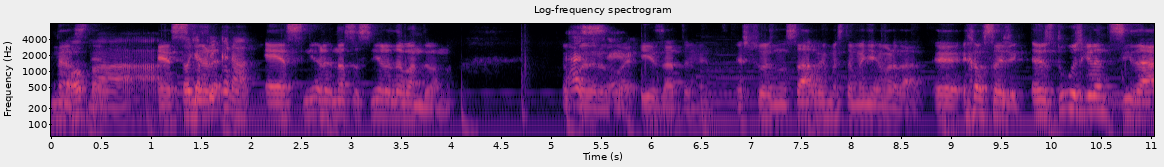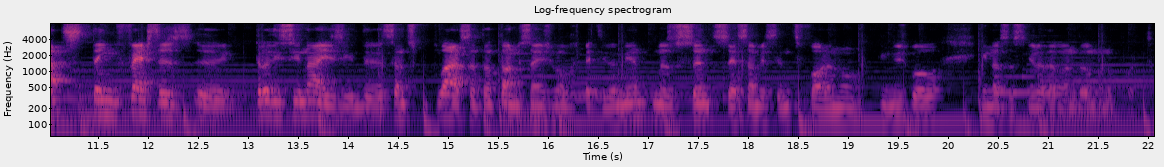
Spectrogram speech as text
não? não, Opa, é a senhora, então já fui enganado. É a senhora, Nossa Senhora de Abandono. O ah, exatamente. As pessoas não sabem, mas também é verdade. É, ou seja, as duas grandes cidades têm festas eh, tradicionais e de santos populares, Santo António e São João, respectivamente, mas os santos é São Vicente de Fora no, em Lisboa e Nossa Senhora da Abandono no Porto.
